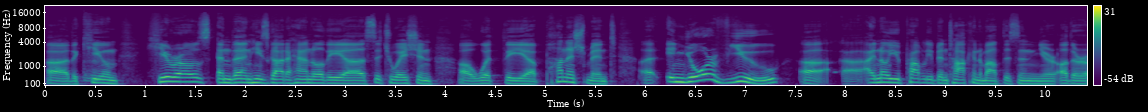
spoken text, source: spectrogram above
uh, the Kium Heroes, and then he's got to handle the uh, situation uh, with the uh, punishment. Uh, in your view, I know you've probably been talking about this in your other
